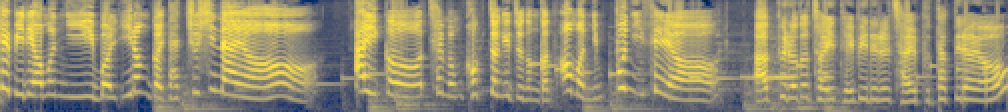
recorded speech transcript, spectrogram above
태빌이 어머니 뭘 이런 걸 다 주시나요? 아이고, 제 몸 걱정해주는 건 어머님 뿐이세요. 앞으로도 저희 데뷔리를 잘 부탁드려요.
